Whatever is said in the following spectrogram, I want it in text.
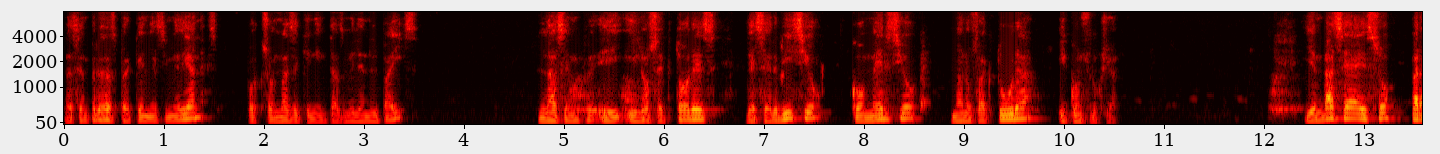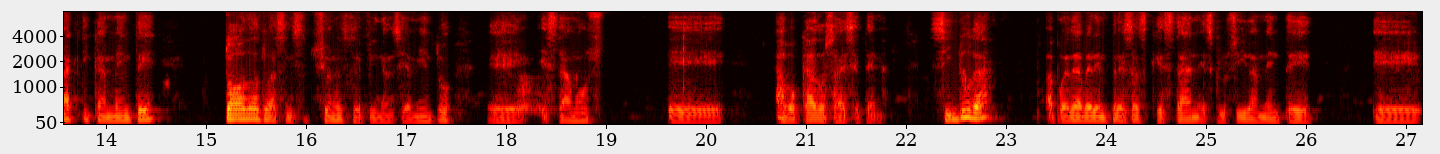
las empresas pequeñas y medianas, porque son más de 500 mil en el país, las, y los sectores de servicio, comercio, manufactura y construcción. Y en base a eso, prácticamente todas las instituciones de financiamiento eh, estamos eh, abocados a ese tema. Sin duda, puede haber empresas que están exclusivamente eh,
